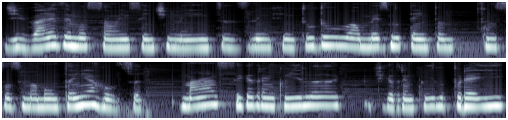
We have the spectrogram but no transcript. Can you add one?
de várias emoções, sentimentos, enfim, tudo ao mesmo tempo, como se fosse uma montanha russa. Mas fica tranquila, fica tranquilo por aí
